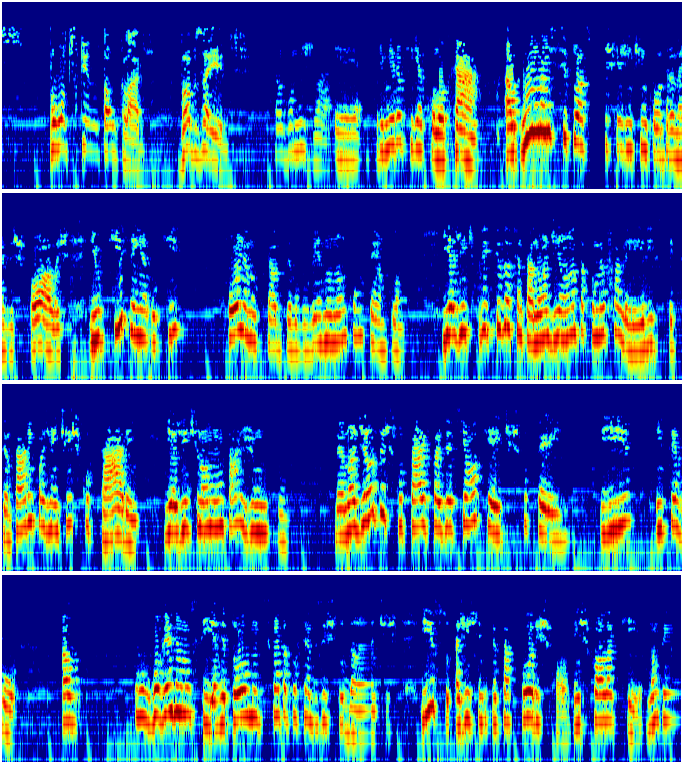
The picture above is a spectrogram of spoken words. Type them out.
pontos que não estão claros. Vamos a eles. Então vamos lá. É, primeiro eu queria colocar algumas situações que a gente encontra nas escolas e o que, tem, o que foi anunciado pelo governo não contemplam. E a gente precisa sentar, não adianta, como eu falei, eles sentarem com a gente escutarem e a gente não montar junto. Né? Não adianta escutar e fazer assim, ok, te escutei e encerrou. O governo anuncia retorno de 50% dos estudantes. Isso a gente tem que pensar por escola. Tem escola que não tem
